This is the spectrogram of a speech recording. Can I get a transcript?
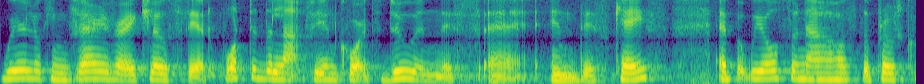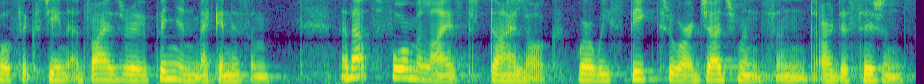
we're looking very, very closely at what did the Latvian courts do in this uh, in this case. Uh, but we also now have the Protocol 16 advisory opinion mechanism. Now that's formalised dialogue where we speak through our judgments and our decisions.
